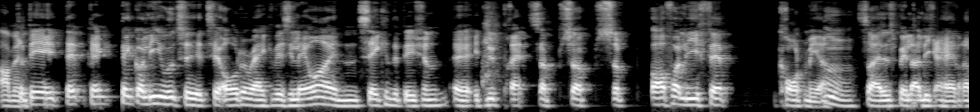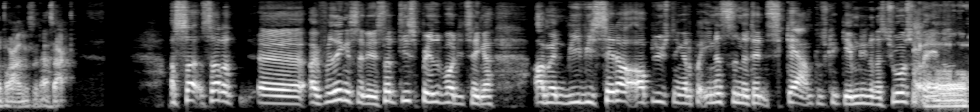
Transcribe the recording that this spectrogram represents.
amen. Så det, den, den, den går lige ud til, til Alderac. Hvis I laver en second edition, øh, et nyt print, så, så, så offer lige fem kort mere, mm. så alle spillere lige kan have en reference. Ja. Tak. Og så, så er der, øh, og i forlængelse af det, så er der de spil, hvor de tænker, ah, men vi, vi sætter oplysningerne på indersiden af den skærm, du skal gemme dine ressourcer bag. Oh.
